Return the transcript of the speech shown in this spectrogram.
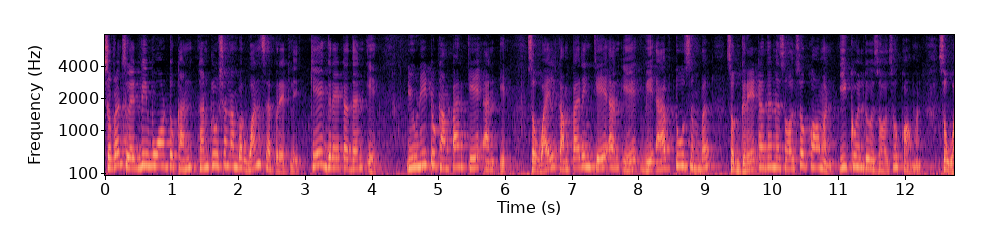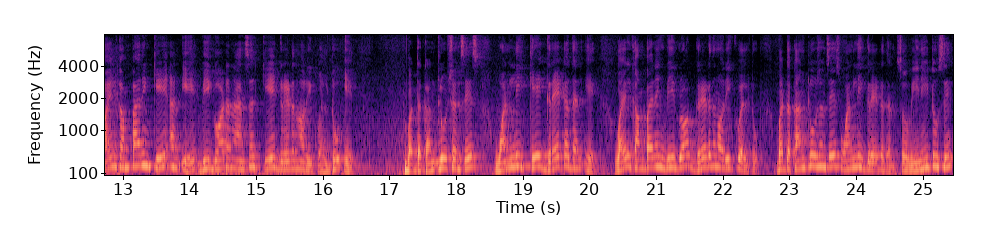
So friends let me move on to con conclusion number 1 separately. K greater than a. You need to compare k and a. So while comparing k and a we have two symbol. So greater than is also common. Equal to is also common. So while comparing k and a we got an answer k greater than or equal to a but the conclusion says only k greater than a. While comparing we got greater than or equal to. But the conclusion says only greater than. So we need to say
